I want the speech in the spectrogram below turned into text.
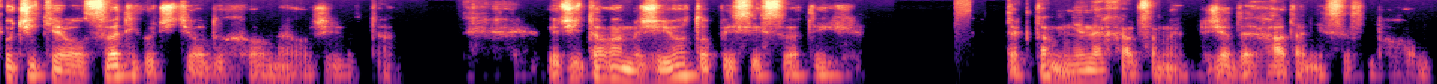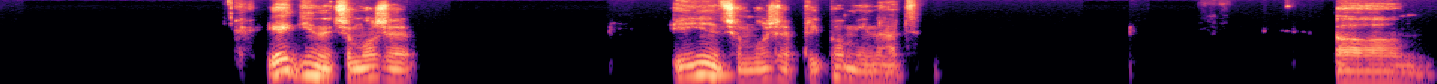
učiteľov, svetých učiteľov duchovného života, keď čítame životopisy svetých, tak tam nenachádzame žiadne hádanie sa s Bohom. Jediné, čo môže, jediné, čo môže pripomínať um,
